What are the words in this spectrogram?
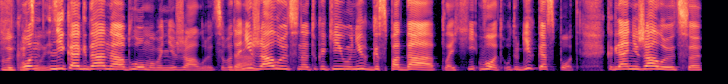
он никогда на Обломова не жалуется. Вот Да. они жалуются на то, какие у них господа плохие. Вот, у других господ. Когда они жалуются,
